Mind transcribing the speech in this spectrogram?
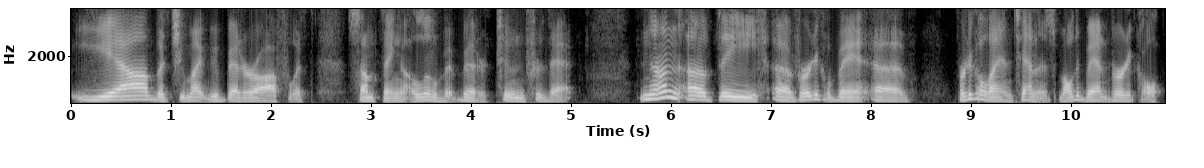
Yeah, but you might be better off with something a little bit better tuned for that. None of the uh, vertical band, uh, vertical antennas, multiband vertical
